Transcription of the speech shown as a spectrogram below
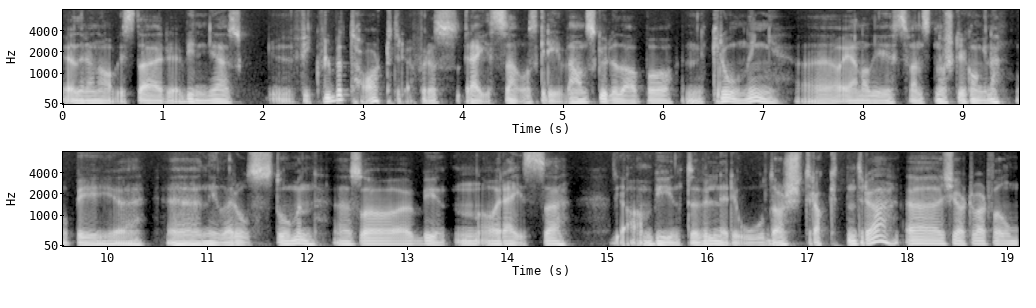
eller en avis, der Vinje fikk vel betalt, tror jeg, for å reise og skrive. Han skulle da på en kroning eh, av en av de svensk-norske kongene oppe i eh, eh, Nidarosdomen. Så begynte han å reise ja, han begynte vel nede i Odalstrakten, tror jeg. Kjørte i hvert fall om,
